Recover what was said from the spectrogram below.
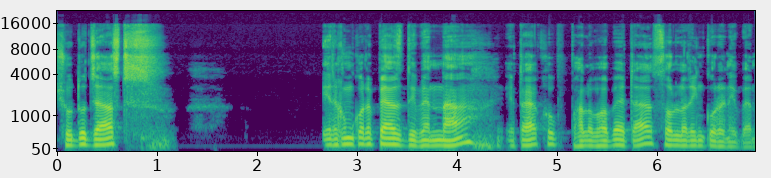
শুধু জাস্ট এরকম করে প্যাঁচ দিবেন না। এটা খুব ভালোভাবে এটা সোল্ডারিং করে নেবেন।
